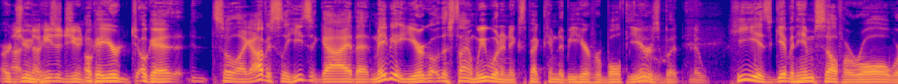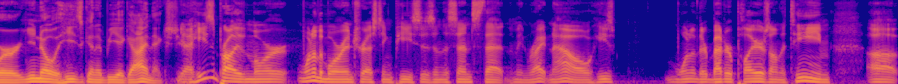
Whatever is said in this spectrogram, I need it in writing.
or uh, junior? no, he's a junior. Okay, you're okay. So like obviously he's a guy that maybe a year ago this time we wouldn't expect him to be here for both years, no, but no. he has given himself a role where you know he's going to be a guy next year. Yeah, he's probably the more one of the more interesting pieces in the sense that I mean, right now he's one of their better players on the team. Uh,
